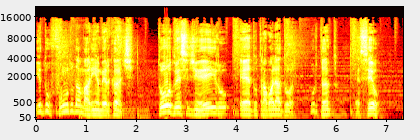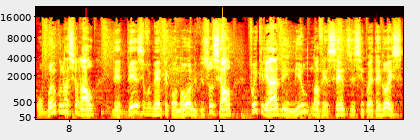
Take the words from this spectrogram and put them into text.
e do Fundo da Marinha Mercante. Todo esse dinheiro é do trabalhador, portanto, é seu. O Banco Nacional de Desenvolvimento Econômico e Social foi criado em 1952,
